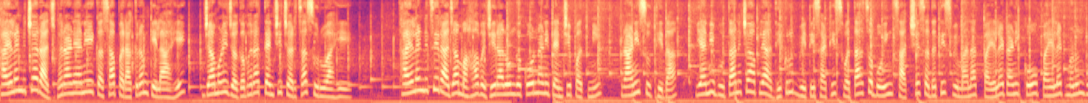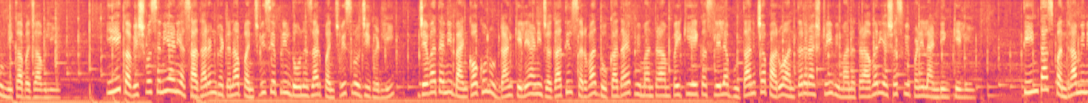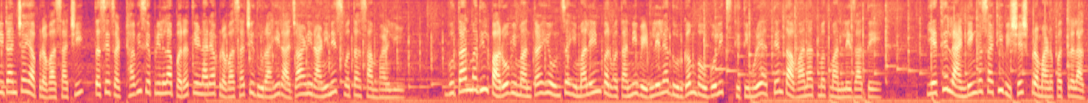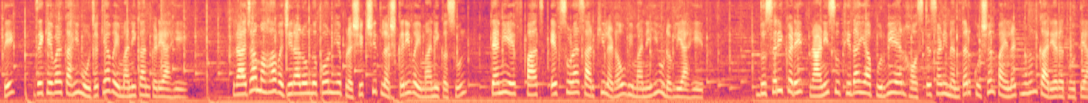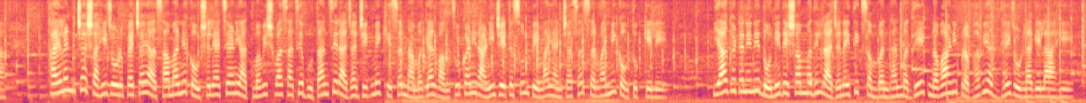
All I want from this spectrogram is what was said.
थायलंडच्या राजघराण्याने एक असा पराक्रम केला आहे ज्यामुळे जगभरात त्यांची चर्चा सुरू आहे. थायलंडचे राजा महावजिरालोंगकोर्न आणि त्यांची पत्नी राणी सुथिदा यांनी भूतानच्या आपल्या अधिकृत भेटीसाठी स्वतःचं बोईंग सातशे सदतीस विमानात पायलट आणि को पायलट म्हणून भूमिका बजावली. ही एक अविश्वसनीय आणि असाधारण घटना पंचवीस एप्रिल दोन हजार पंचवीस रोजी घडली जेव्हा त्यांनी बँकॉकहून उड्डाण केले आणि जगातील सर्वात धोकादायक विमानतळांपैकी एक असलेल्या भूतानच्या पारो आंतरराष्ट्रीय विमानतळावर यशस्वीपणे लँडिंग केली. तीन तास पंधरा मिनिटांच्या या प्रवासाची तसेच अठ्ठावीस एप्रिलला परत येणाऱ्या प्रवासाची धुराही राजा आणि राणीने स्वतः सांभाळली. भूतानमधील पारो विमानतळ हे उंच हिमालयीन पर्वतांनी वेढलेल्या दुर्गम भौगोलिक स्थितीमुळे अत्यंत आव्हानात्मक मानले जाते. येथे लँडिंगसाठी विशेष प्रमाणपत्र लागते जे केवळ काही मोजक्या वैमानिकांकडे आहे. राजा महावजिरालोंगकोर्न हे प्रशिक्षित लष्करी वैमानिक असून त्यांनी एफ पाच एफ सोळा सारखी लढाऊ विमानेही उडवली आहेत. दुसरीकडे राणी सुथिदा यापूर्वी एअर हॉस्टेस आणि नंतर कुशल पायलट म्हणून कार्यरत होत्या. थायलंडच्या शाही जोडप्याच्या या असामान्य कौशल्याचे आणि आत्मविश्वासाचे भूतानचे राजा जिग्मे खेसर नामग्याल वांगचूक आणि राणी जेटसून पेमा यांच्यासह सर्वांनी कौतुक केले. या घटनेने दोन्ही देशांमधील राजनैतिक संबंधांमध्ये एक नवा आणि प्रभावी अध्याय जोडला गेला आहे.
